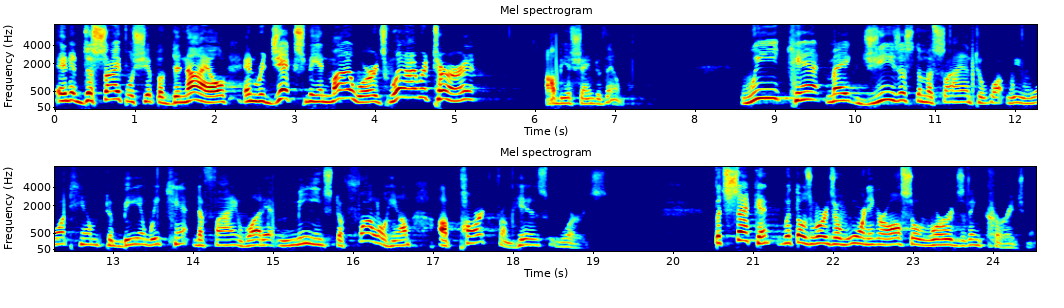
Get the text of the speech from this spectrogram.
and a discipleship of denial and rejects me and my words, when I return, I'll be ashamed of them. We can't make Jesus the Messiah into what we want him to be, and we can't define what it means to follow him apart from his words. But second, with those words of warning are also words of encouragement.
